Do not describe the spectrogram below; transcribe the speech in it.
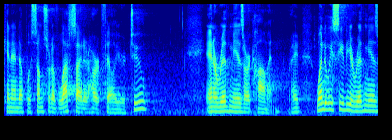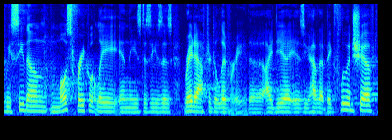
can end up with some sort of left sided heart failure too. And arrhythmias are common, right? When do we see the arrhythmias? We see them most frequently in these diseases right after delivery. The idea is you have that big fluid shift,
